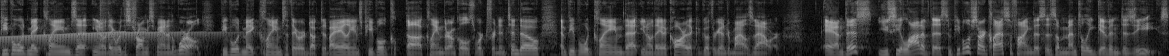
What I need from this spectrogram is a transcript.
People would make claims that you know they were the strongest man in the world. People would make claims that they were abducted by aliens. People uh, claimed their uncles worked for Nintendo, and people would claim that you know they had a car that could go 300 miles an hour. And this, you see a lot of this, and people have started classifying this as a mentally given disease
